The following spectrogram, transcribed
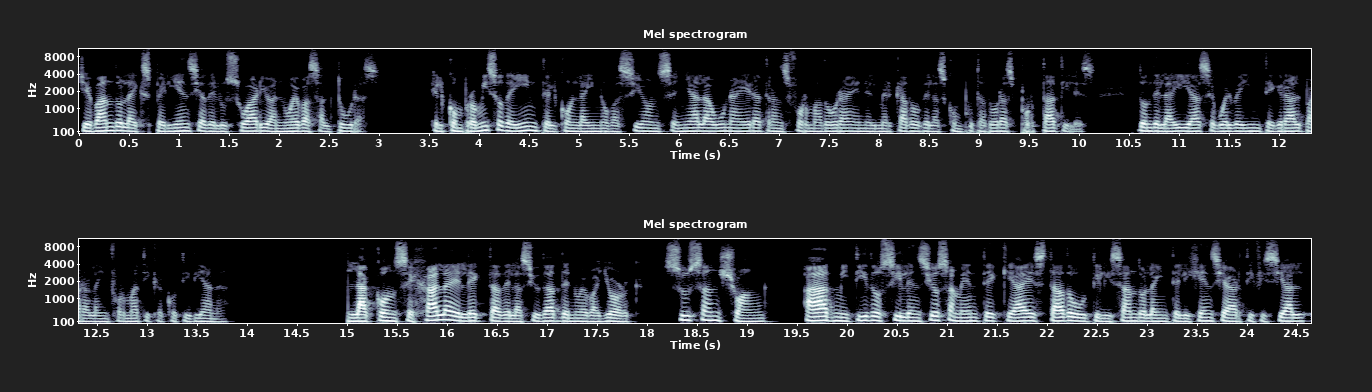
llevando la experiencia del usuario a nuevas alturas. El compromiso de Intel con la innovación señala una era transformadora en el mercado de las computadoras portátiles, donde la IA se vuelve integral para la informática cotidiana. La concejala electa de la ciudad de Nueva York, Susan Schwang, ha admitido silenciosamente que ha estado utilizando la inteligencia artificial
